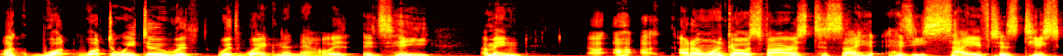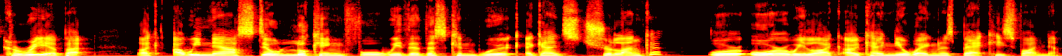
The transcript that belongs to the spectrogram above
like what what do we do with with Wagner now? Is, is he? I mean, I, I, I don't want to go as far as to say has he saved his Test career, but like, are we now still looking for whether this can work against Sri Lanka? Or, or are we like okay Neil Wagner's back he's fine now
